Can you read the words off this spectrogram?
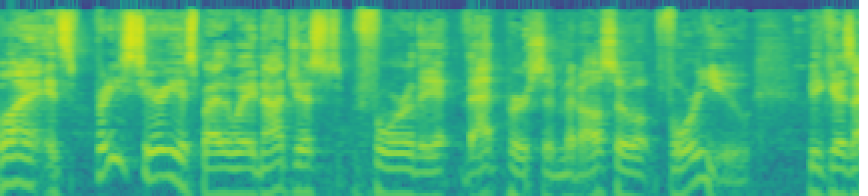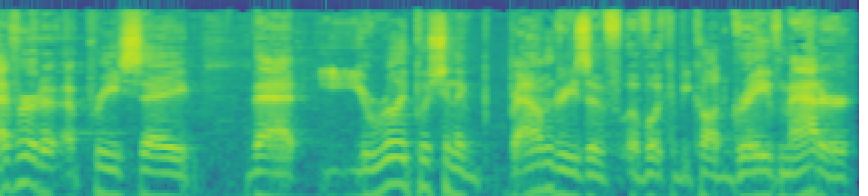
Well, it's pretty serious, by the way, not just for the, that person, but also for you, because I've heard a, a priest say that you're really pushing the boundaries of, of what could be called grave matter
